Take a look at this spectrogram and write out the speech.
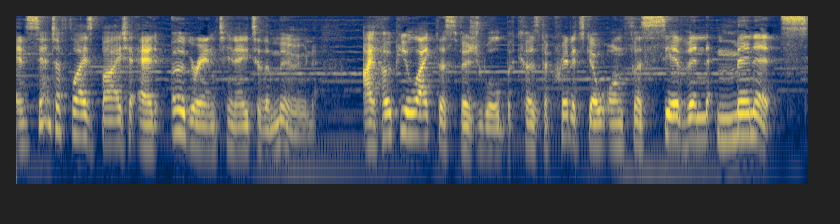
and Santa flies by to add ogre antennae to the moon. I hope you like this visual because the credits go on for 7 minutes.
